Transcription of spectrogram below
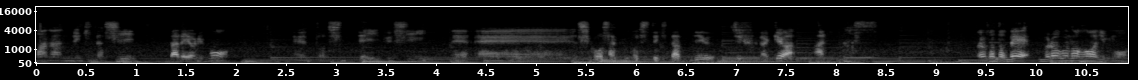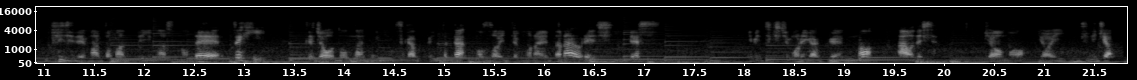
学んできたし、誰よりも、えーと、知っているし、ねえー、試行錯誤してきたっていう自負だけはあります。ということで、ブログの方にも記事でまとまっていますので、ぜひ手帳をどんな風に使っていたか覗いてもらえたら嬉しいです。秘密基地森学園の青でした。今日も良い一日を。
